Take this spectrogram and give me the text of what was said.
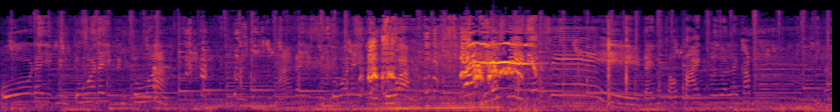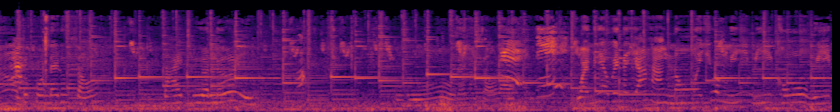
โอ้ได้อีกหนึ่งตัวได้อีกหนึ่งตัวอ่าได้อีกหนึ่งตัวได้อีกหนึ่งตัว เรือนเลย โอ้โหไดโนเสาร์เราไหวไหมเนี่ยเว้นระยะห่างหน่อย ช่วงนี้มีโควิด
